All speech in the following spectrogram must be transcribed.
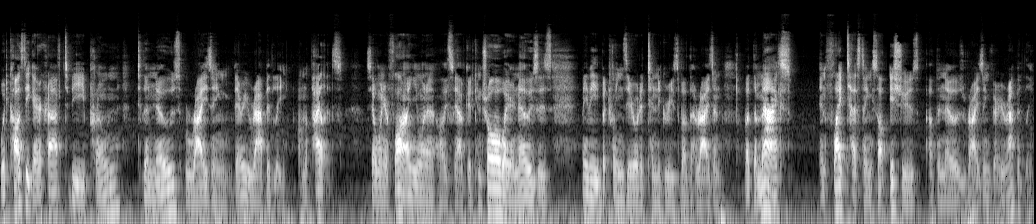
would cause the aircraft to be prone to the nose rising very rapidly on the pilots. So when you're flying, you want to obviously have good control while your nose is maybe between 0 to 10 degrees above the horizon. But the MAX in flight testing saw issues of the nose rising very rapidly.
